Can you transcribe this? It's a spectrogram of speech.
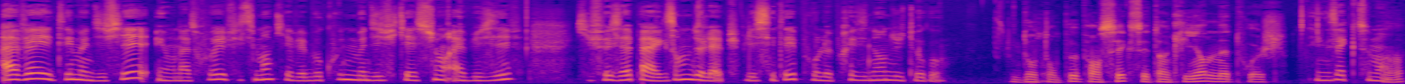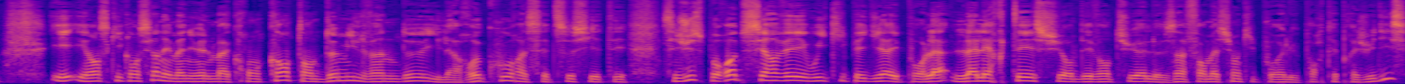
avaient été modifiés? Et on a trouvé effectivement qu'il y avait beaucoup de modifications abusives qui faisaient par exemple de la publicité pour le président du Togo dont on peut penser que c'est un client de NetWash. Exactement. Hein. et, en ce qui concerne Emmanuel Macron, quand en 2022 il a recours à cette société, c'est juste pour observer Wikipédia et pour l'alerter sur d'éventuelles informations qui pourraient lui porter préjudice,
